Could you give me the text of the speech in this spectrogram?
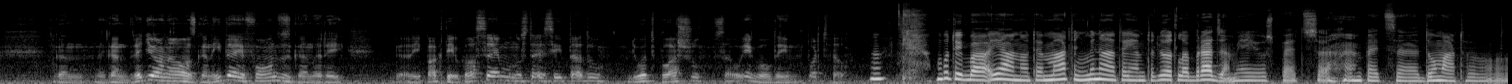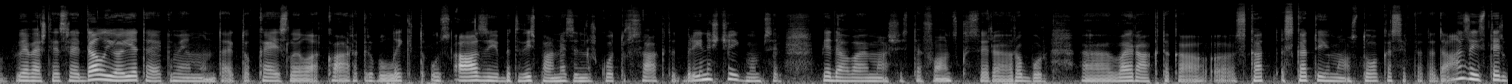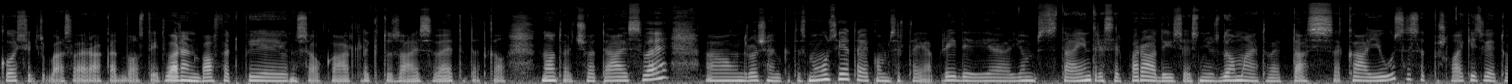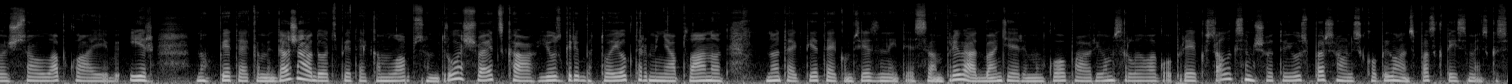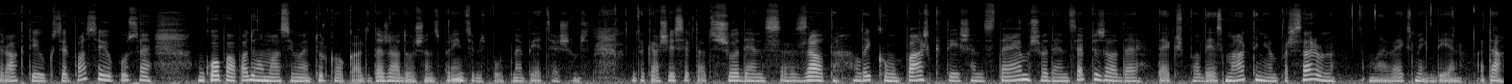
Gan, gan reģionālus, gan ideju fondus, gan arī arī pa aktīvu klasēm un uztaisīt tādu ļoti plašu savu ieguldījumu portfeli. Mm. Būtībā, jā, no tiem Mārtiņa minētajiem ļoti labi redzam, ja jūs pēc, pēc eh, domātu pievērsties dalījo ieteikumiem un teikt, ok, es lielāku kārtu gribu likt uz Āziju, bet vispār nezinu, uz ko tur sākt, tad brīnišķīgi mums ir piedāvājumā šis fonds, kas ir uh, robur uh, vairāk kā, skat, skatījumā uz to, kas ir tad Āzijas tirgos, ja gribās vairāk atbalstīt Varenu Buffetu pieeju un savukārt likt uz ASV, tad atkal notvert šo ASV. Un droši vien, ka tas mūsu ieteikums ir tajā brīdī, ja jums tā interese ir parādījusies, un jūs domājat, vai tas, kā jūs esat pašlaik izvietojuši savu labklājību, ir nu, pietiekami dažādots, pietiekami labs un drošs veids, kā jūs gribat to ilgtermiņā plānot. Noteikti ieteikums iezinīties savam privātam banķierim un kopā ar jums ar lielāko prieku saliksim šo jūsu personisko bilanci, paskatīsimies, kas ir aktīvi, kas ir pasīvi pusē, un kopā padomāsim, vai tur kaut kāds dažādošanas princips būtu nepieciešams. Un, šis ir tāds šodienas eh, zelta likuma pārskatīšanas tēma šodienas epizodē. Teikšu paldies Mārtiņam par sarunu un lai veiksmīgu dienu! Atā.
